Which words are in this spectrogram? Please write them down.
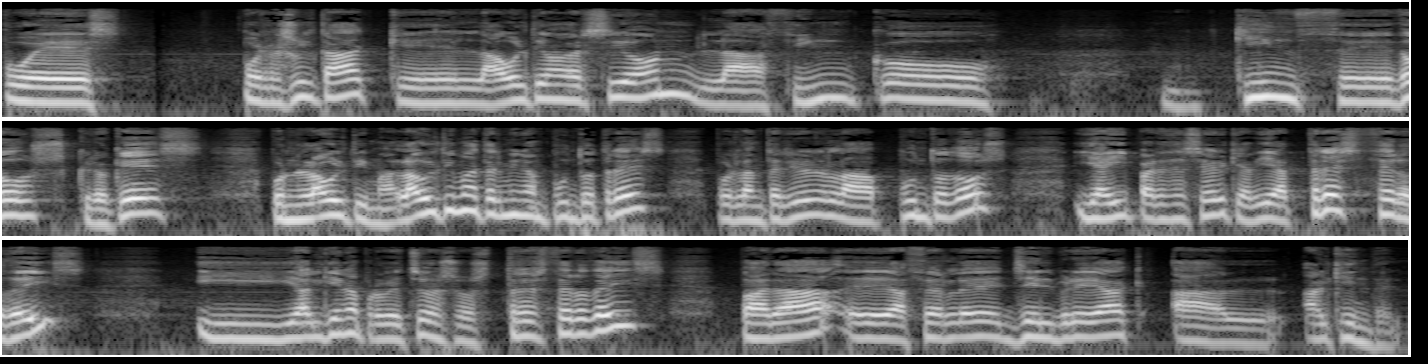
pues, pues resulta que la última versión, la 5.15.2, creo que es. Bueno, la última. La última termina en punto 3, pues la anterior era la punto 2, y ahí parece ser que había 3 0 days, y alguien aprovechó esos 3 0 days para eh, hacerle jailbreak al, al Kindle.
